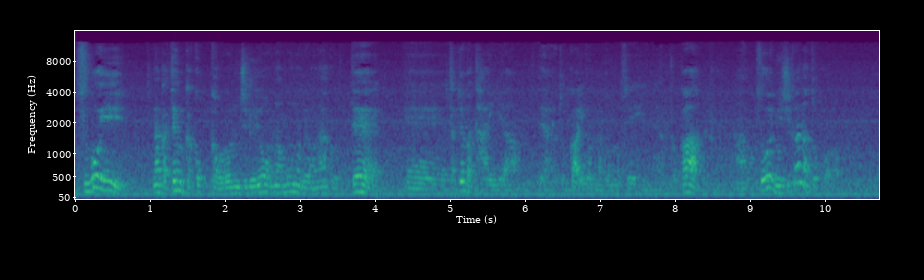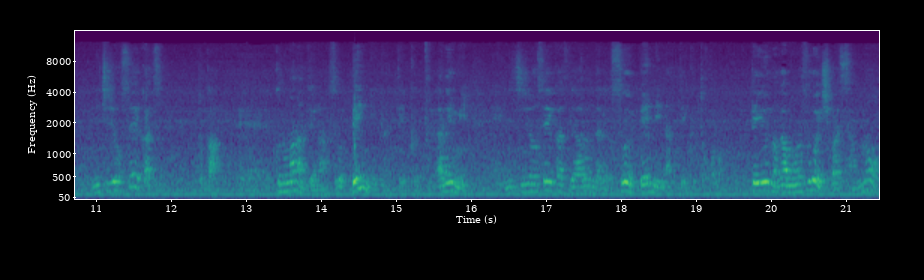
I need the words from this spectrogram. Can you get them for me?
すごいなんか天下国家を論じるようなものではなくて、えー、例えばタイヤであるとかいろんなもの製品であるとかあのすごい身近なところ日常生活とか、えー、車なんていうのはすごい便利になっていくある意味日常生活ではあるんだけどすごい便利になっていくところ。っていうのがものすごい石橋さんの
